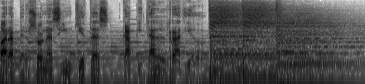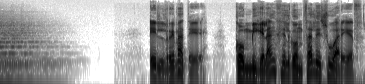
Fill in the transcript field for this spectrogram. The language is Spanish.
Para personas inquietas, Capital Radio. El remate con Miguel Ángel González Suárez.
